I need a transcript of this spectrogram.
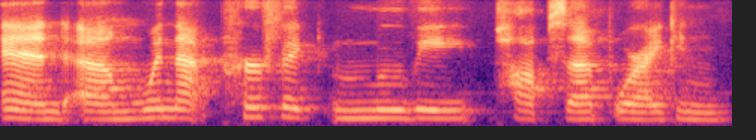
And um, when that perfect movie pops up where i can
